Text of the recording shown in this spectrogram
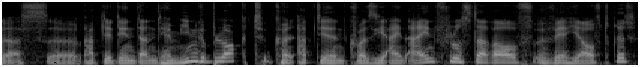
das, äh, habt ihr den dann einen Termin geblockt? Könnt, habt ihr quasi einen Einfluss darauf, wer hier auftritt?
